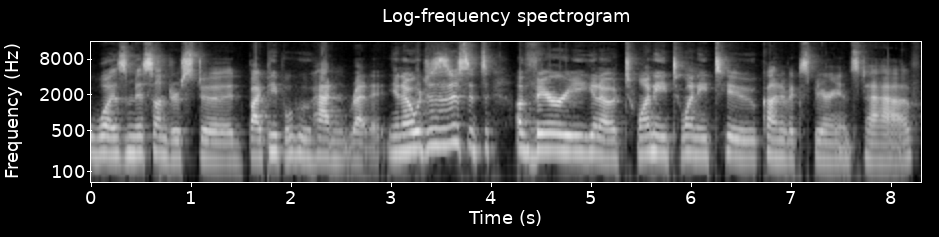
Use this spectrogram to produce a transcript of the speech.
was misunderstood by people who hadn't read it, you know, which is just it's a very, you know, 2022 kind of experience to have.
